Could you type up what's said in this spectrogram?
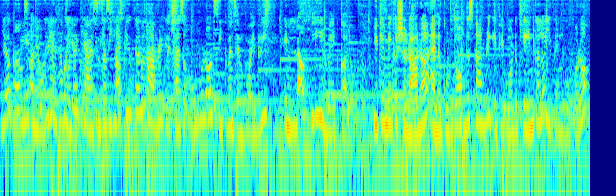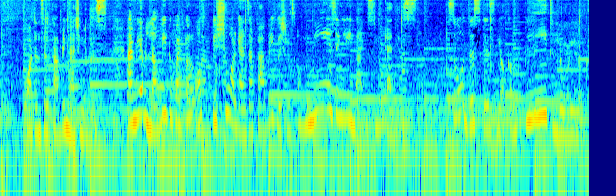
Here comes a Lohri look for you. This is a slub dupion fabric which has an overall sequence embroidery in lovely red color. You can make a sharara and a kurta of this fabric. If you want a plain color, you can go for a cotton silk fabric matching to this. And we have lovely dupatta of tissue organza fabric which looks amazingly nice. Look at this. So this is your complete Lohri look.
